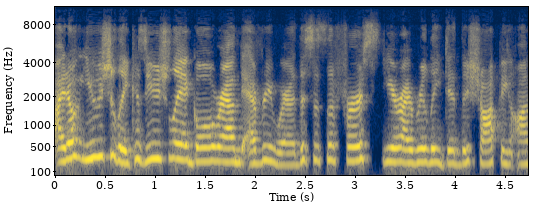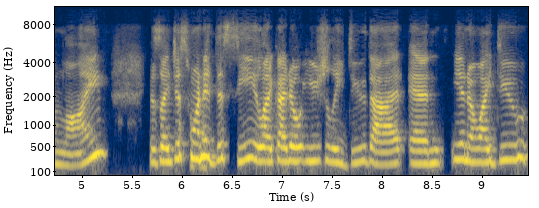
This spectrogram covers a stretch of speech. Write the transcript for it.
I don't usually, because usually I go around everywhere. This is the first year I really did the shopping online because I just wanted to see, like, I don't usually do that. And, you know, I do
